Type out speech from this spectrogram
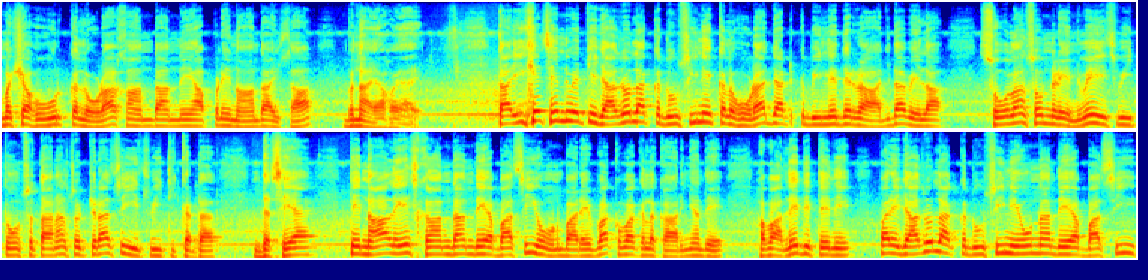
ਮਸ਼ਹੂਰ ਕਲੋੜਾ ਖਾਨਦਾਨ ਨੇ ਆਪਣੇ ਨਾਂ ਦਾ ਹਿੱਸਾ ਬਣਾਇਆ ਹੋਇਆ ਹੈ। ਤਾਰੀਖੇ ਸਿੰਧ ਵਿੱਚ ਇਜਾਜ਼ੁੱਲਾ ਕਦੂਸੀ ਨੇ ਕਲਹੋੜਾ ਜੱਟ ਕਬੀਲੇ ਦੇ ਰਾਜ ਦਾ ਵੇਲਾ 1699 ਈਸਵੀ ਤੋਂ 1784 ਈਸਵੀ ਤੱਕ ਦਾ ਦੱਸਿਆ ਤੇ ਨਾਲ ਇਸ ਖਾਨਦਾਨ ਦੇ ਆਬਾਸੀ ਹੋਣ ਬਾਰੇ ਵੱਖ-ਵੱਖ ਲਖਾਰੀਆਂ ਦੇ ਹਵਾਲੇ ਦਿੱਤੇ ਨੇ। ਪਰ ਇਜਾਜ਼ੁੱਲਾ ਕਦੂਸੀ ਨੇ ਉਹਨਾਂ ਦੇ ਆਬਾਸੀ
